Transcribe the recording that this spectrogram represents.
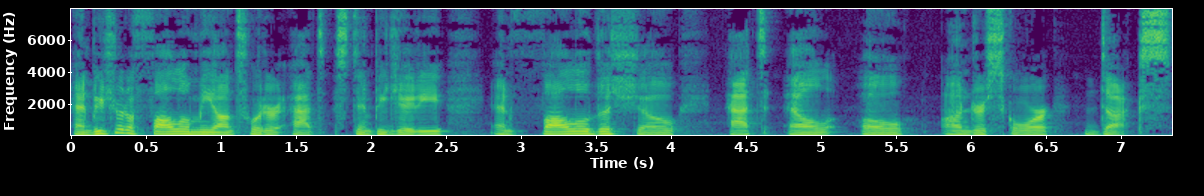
and be sure to follow me on Twitter at StimpyJD and follow the show at LO underscore ducks,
